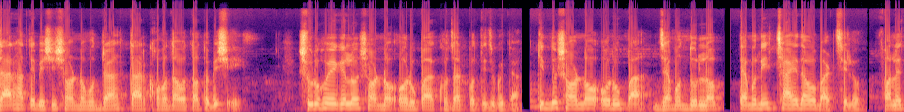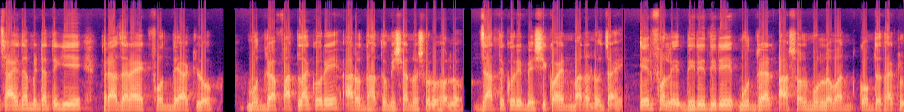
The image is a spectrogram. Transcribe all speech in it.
যার হাতে বেশি স্বর্ণ মুদ্রা, তার ক্ষমতাও তত বেশি। শুরু হয়ে গেল স্বর্ণ ও রূপা খোঁজার প্রতিযোগিতা। কিন্তু স্বর্ণ ও রূপা যেমন দুর্লভ, তেমনি চাহিদাও বাড়ছিল। ফলে চাহিদা মেটাতে গিয়ে রাজারা এক ফোন দিয়ে আটলো মুদ্রা ফাতলা করে আরও ধাতু মিশানো শুরু হলো, যাতে করে বেশি কয়েন বানানো যায়। এর ফলে ধীরে ধীরে মুদ্রার আসল মূল্যমান কমতে থাকল।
